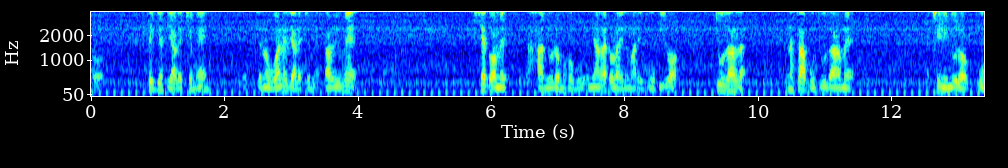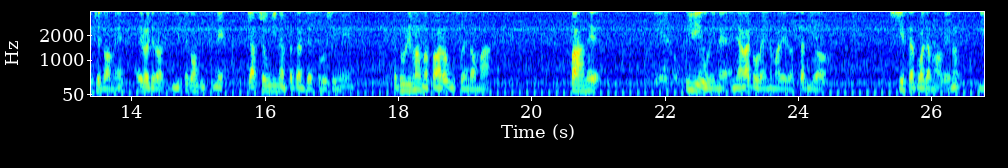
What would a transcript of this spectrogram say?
ဟိုစိတ်ပြက်စရာလည်းဖြစ်မယ်ကျွန်တော်ဝမ်းနည်းစရာလည်းဖြစ်မယ်ဒါပေမဲ့ချက်သွားမယ်ဟာမျိုးတော့မဟုတ်ဘူးအညာကတော်လိုင်းသမားတွေပို့ပြီးတော့ကြိုးစားလက်နှစ်ဆပို့ကြိုးစားမယ်အခြေအနေမျိုးတော့ပိုဖြစ်သွားမယ်အဲ့တော့ကျတော့ဒီစစ်ကောင်စီစနစ်ကြာရှုံးကြီးနဲ့ပတ်သက်တဲ့ဆိုလို့ရှိရင်ဘယ်သူတွေမှမပါတော့ဘူးဆိုရင်တောင်မှ ပါတဲ့ EAO တွေနဲ့အညာကတော်လိုင်းသမားတွေတော့ဆက်ပြီးတော့ ရှေ့ဆက်သွားကြမှာပဲเนาะဒီ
